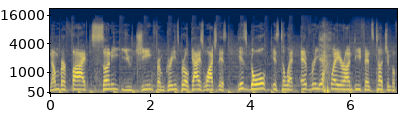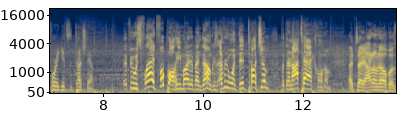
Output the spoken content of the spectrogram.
Number five, Sonny Eugene from Greensboro. Guys, watch this. His goal is to let every yeah. player on defense touch him before he gets the touchdown. If it was flag football, he might have been down because everyone did touch him, but they're not tackling him. I tell you, I don't know if it was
